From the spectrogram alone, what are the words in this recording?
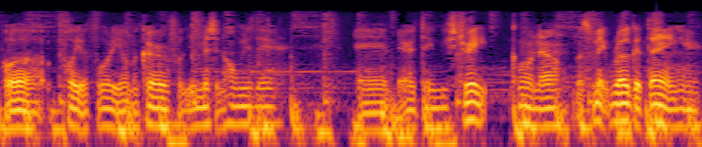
Pull, pull your 40 on the curve for the missing homies there. And everything be straight. Come on now. Let's make rug a thing here.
